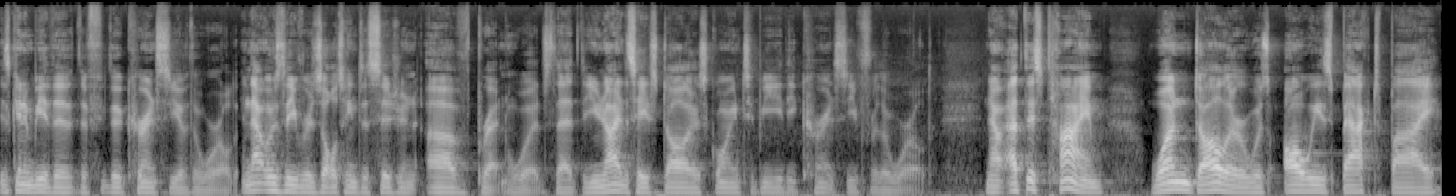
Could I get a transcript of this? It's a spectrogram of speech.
is going to be the, the, the, currency of the world. And that was the resulting decision of Bretton Woods that the United States dollar is going to be the currency for the world. Now, at this time, one dollar was always backed by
